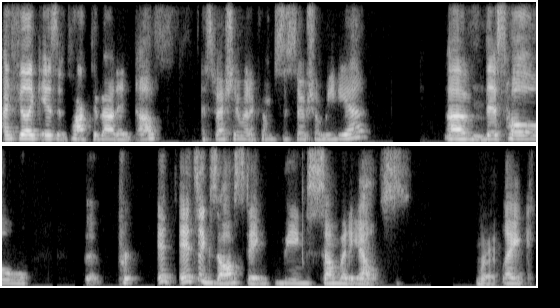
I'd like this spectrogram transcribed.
I feel like isn't talked about enough, especially when it comes to social media. Mm-hmm. Of this whole, it, it's exhausting being somebody else. Right. Like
